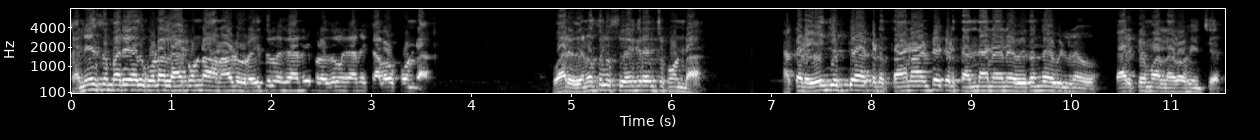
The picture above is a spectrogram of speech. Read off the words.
కనీస మర్యాద కూడా లేకుండా ఆనాడు రైతులను కానీ ప్రజలను కానీ కలవకుండా వారి వినతులు స్వీకరించకుండా. అక్కడ ఏం చెప్తే అక్కడ తానా అంటే ఇక్కడ తందానా అనే విధంగా వీళ్ళు కార్యక్రమాలు నిర్వహించారు.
